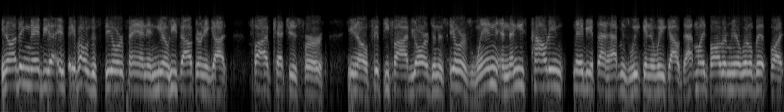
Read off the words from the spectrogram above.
You know, I think maybe uh, if, if I was a Steeler fan and you know he's out there and he got five catches for you know 55 yards and the Steelers win, and then he's pouting. Maybe if that happens week in and week out, that might bother me a little bit. But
